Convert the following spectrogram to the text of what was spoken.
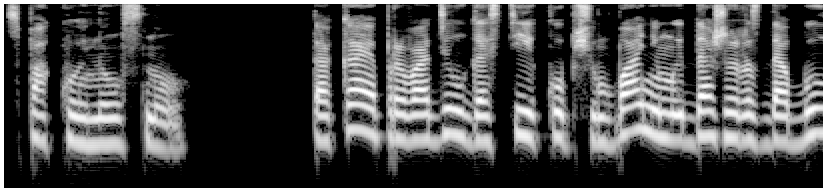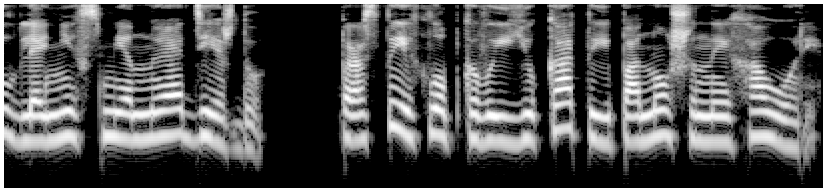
спокойно уснул. Такая проводил гостей к общим баням и даже раздобыл для них сменную одежду. Простые хлопковые юкаты и поношенные хаори.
